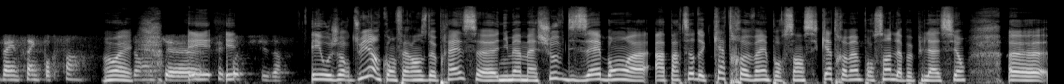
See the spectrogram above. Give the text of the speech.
25 euh, ouais. Donc, c'est pas suffisant. Et aujourd'hui, en conférence de presse, euh, Nima Machouf disait, bon, euh, à partir de 80 si 80 de la population euh,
